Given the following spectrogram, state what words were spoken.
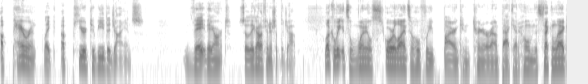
apparent like appear to be the Giants, they they aren't. So they got to finish up the job. Luckily, it's a 1 0 scoreline, so hopefully Bayern can turn it around back at home in the second leg.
